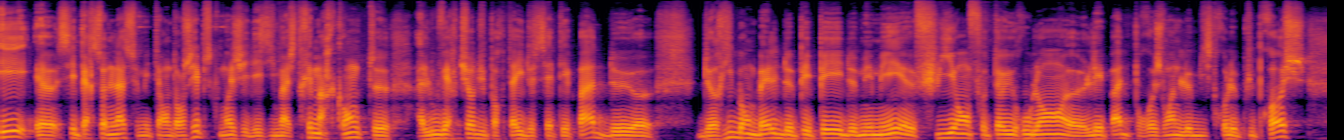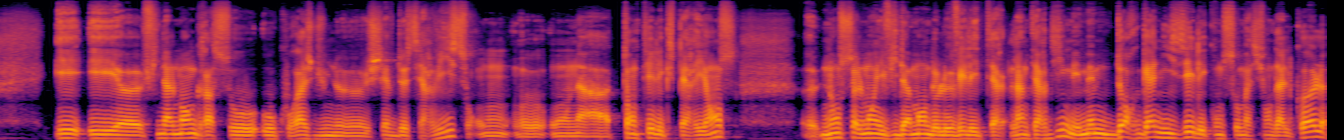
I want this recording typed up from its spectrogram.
Et euh, ces personnes-là se mettaient en danger, parce que moi j'ai des images très marquantes euh, à l'ouverture du portail de cette EHPAD, de, euh, de ribambelle, de Pépé et de Mémé fuyant en fauteuil roulant l'EHPAD pour rejoindre le bistrot le plus proche. Et, finalement, grâce au, courage d'une chef de service, on, a tenté l'expérience euh, non seulement évidemment de lever l'interdit, mais même d'organiser les consommations d'alcool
